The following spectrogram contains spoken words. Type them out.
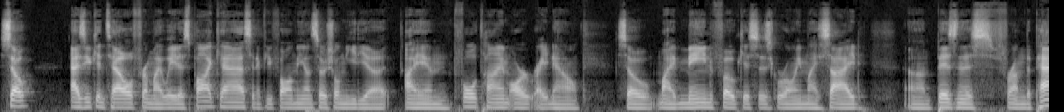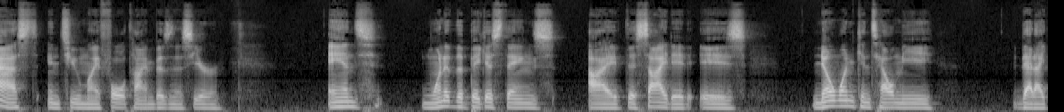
So, as you can tell from my latest podcast, and if you follow me on social media, I am full time art right now. So my main focus is growing my side um, business from the past into my full time business here. And one of the biggest things I've decided is no one can tell me that I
